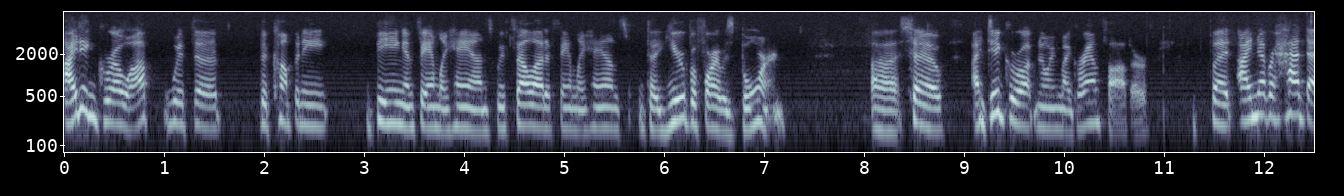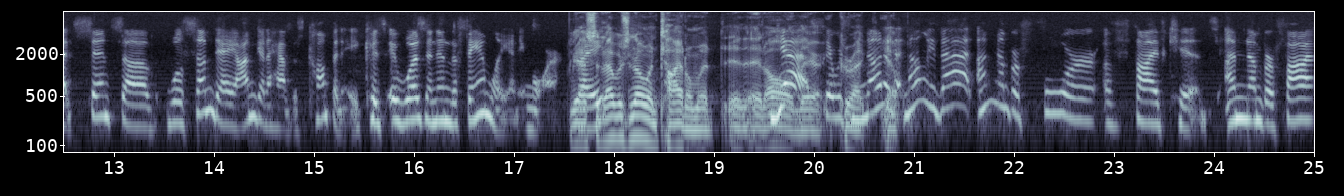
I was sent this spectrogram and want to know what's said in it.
I didn't grow up with the the company being in family hands. We fell out of family hands the year before I was born. Uh, so I did grow up knowing my grandfather, but I never had that sense of, well, someday I'm going to have this company because it wasn't in the family anymore. Yeah, right? so there was no entitlement at, at all yes, there. there was Correct. none Yep. of that. Not only that, I'm number four of five kids. I'm number five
